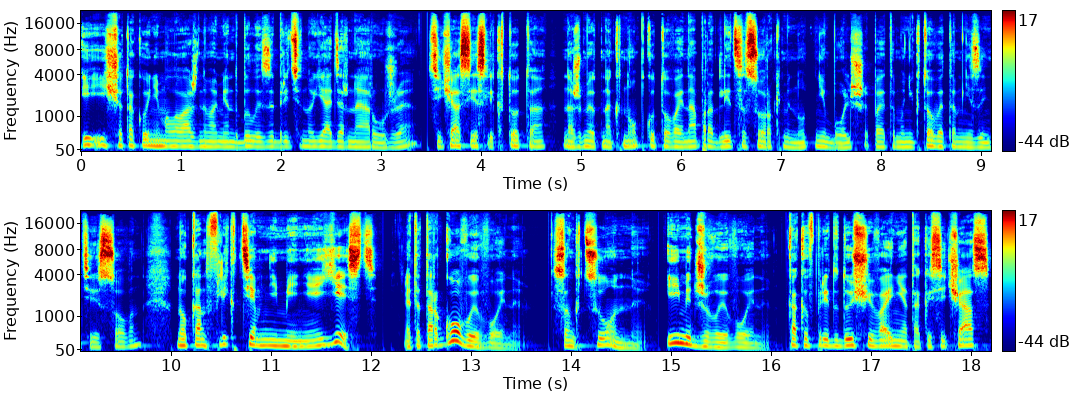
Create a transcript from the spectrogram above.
и еще такой немаловажный момент было изобретено ядерное оружие. Сейчас, если кто-то нажмет на кнопку, то война продлится 40 минут, не больше, поэтому никто в этом не заинтересован. Но конфликт, тем не менее, есть. Это торговые войны, санкционные, имиджевые войны. Как и в предыдущей войне, так и сейчас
